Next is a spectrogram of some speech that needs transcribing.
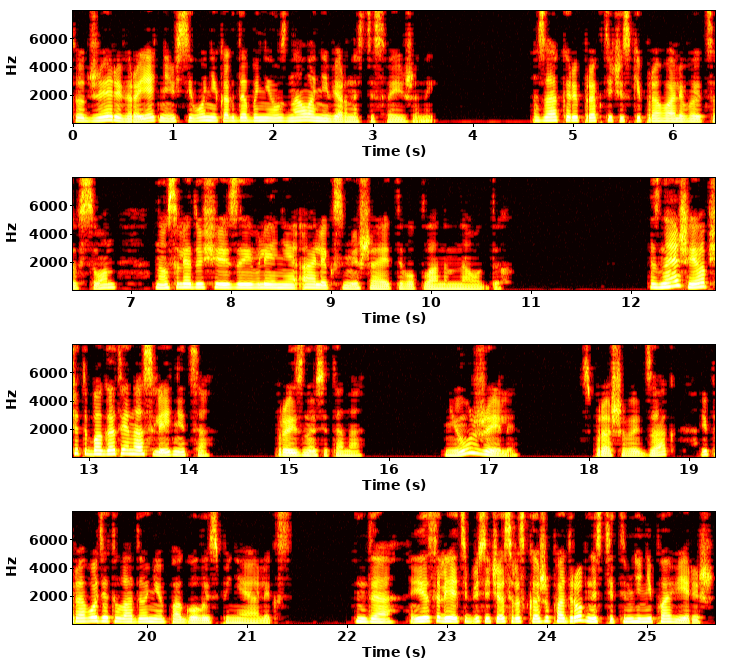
то Джерри, вероятнее всего, никогда бы не узнал о неверности своей жены. Закари практически проваливается в сон — но следующее заявление Алекс мешает его планам на отдых. «Знаешь, я вообще-то богатая наследница», — произносит она. «Неужели?» — спрашивает Зак и проводит ладонью по голой спине Алекс. «Да, если я тебе сейчас расскажу подробности, ты мне не поверишь».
